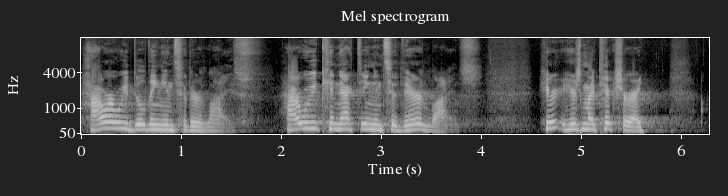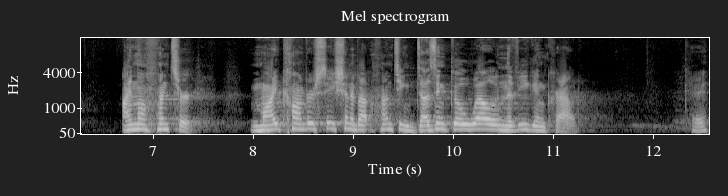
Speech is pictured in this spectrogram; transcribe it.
How are we building into their life? How are we connecting into their lives? Here, here's my picture. I, I'm a hunter. My conversation about hunting doesn't go well in the vegan crowd. Okay?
